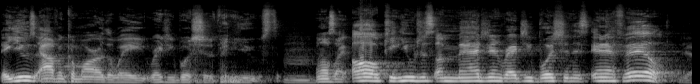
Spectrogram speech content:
They use Alvin Kamara the way Reggie Bush should have been used, and I was like, oh, can you just imagine Reggie Bush in this NFL? yeah.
